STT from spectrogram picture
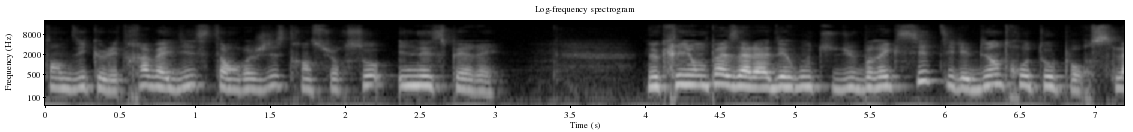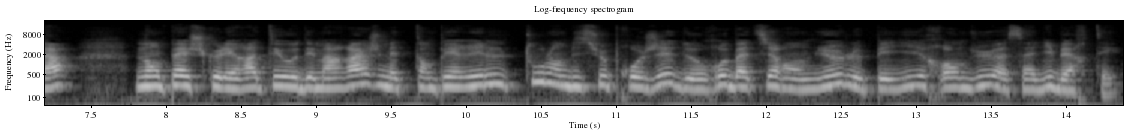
tandis que les travaillistes enregistrent un sursaut inespéré. Ne crions pas à la déroute du Brexit, il est bien trop tôt pour cela. N'empêche que les ratés au démarrage mettent en péril tout l'ambitieux projet de rebâtir en mieux le pays rendu à sa liberté.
